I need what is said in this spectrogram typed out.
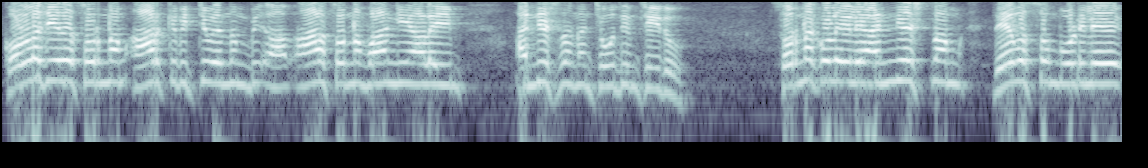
കൊള്ള ചെയ്ത സ്വർണം ആർക്ക് വിറ്റു എന്നും ആ- സ്വർണം വാങ്ങിയ ആളെയും അന്വേഷണ സംഘം ചോദ്യം ചെയ്തു. സ്വർണക്കൊള്ളയിലെ അന്വേഷണം ദേവസ്വം ബോർഡിലെ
